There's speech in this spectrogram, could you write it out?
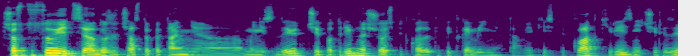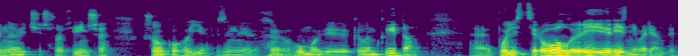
Що стосується дуже часто питання мені задають, чи потрібно щось підкладати під каміння. Там якісь підкладки різні, чи резинові, чи щось інше, що у кого є. Резинові гумові килимки, там, е, полістирол, різні варіанти.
